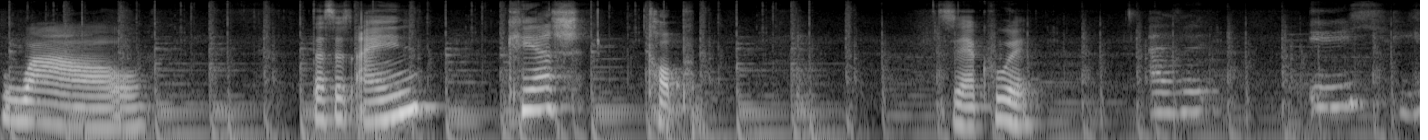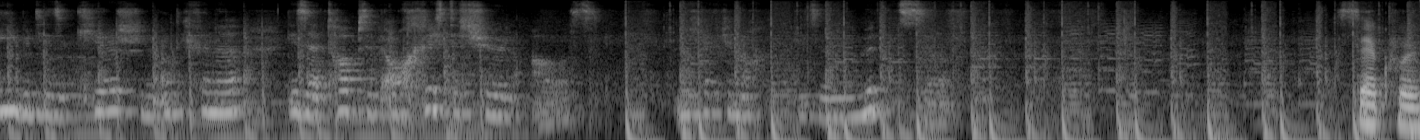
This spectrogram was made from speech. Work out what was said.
Wow. Das ist ein Kirschtop. Sehr cool. Also ich liebe diese Kirschen und ich finde, dieser Top sieht auch richtig schön aus. Und ich habe hier noch diese Mütze. Sehr cool.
